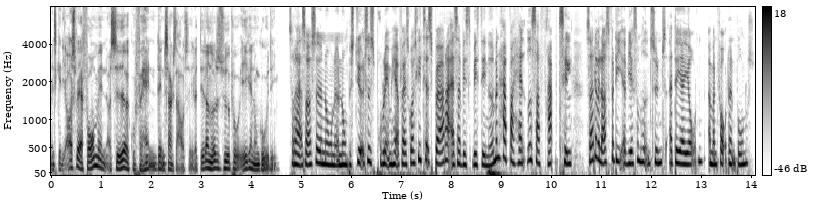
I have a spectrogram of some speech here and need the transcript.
men skal de også være formænd og sidde og kunne forhandle den slags aftaler? Det er der noget, der tyder på ikke er nogen god idé. så der er altså også nogle, nogle bestyrelsesproblemer her, for jeg skulle også lige til at spørge dig, altså hvis, hvis det er noget, man har forhandlet sig frem til, så er det vel også fordi, at virksomheden synes, at det er i orden, at man får den bonus?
